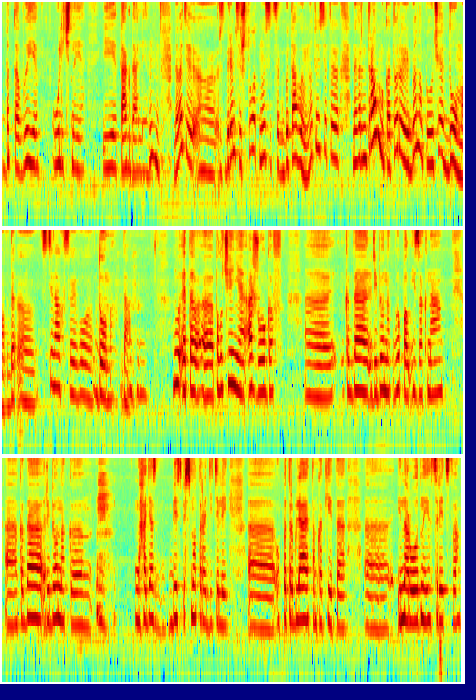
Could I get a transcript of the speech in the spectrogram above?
бытовые, уличные и так далее. Угу. Давайте э, разберемся, что относится к бытовым. Ну, то есть это, наверное, травмы, которые ребенок получает дома, в, э, в стенах своего... Дома. Да. Угу. Ну, это э, получение ожогов, Э, когда ребенок выпал из окна, э, когда ребенок э, находясь без присмотра родителей, употребляет там какие-то инородные средства.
